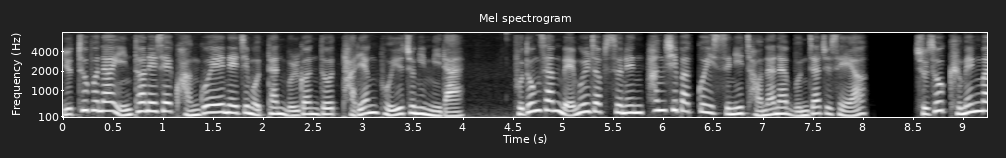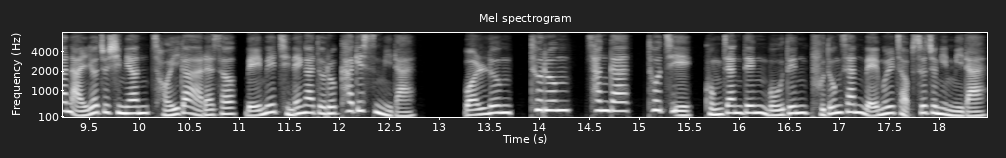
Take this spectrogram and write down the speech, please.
유튜브나 인터넷에 광고해 내지 못한 물건도 다량 보유 중입니다. 부동산 매물 접수는 항시 받고 있으니 전화나 문자 주세요. 주소 금액만 알려주시면 저희가 알아서 매매 진행하도록 하겠습니다. 원룸, 투룸, 상가, 토지, 공장 등 모든 부동산 매물 접수 중입니다.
